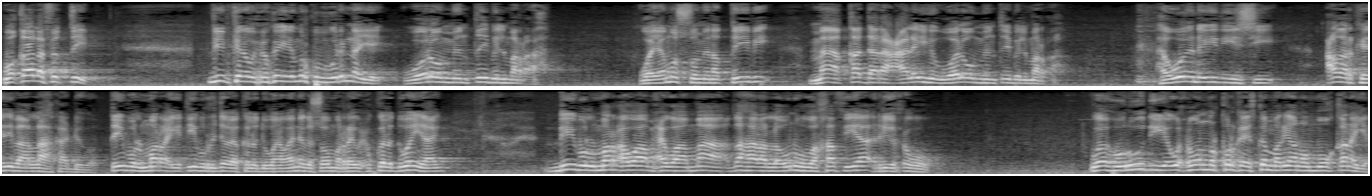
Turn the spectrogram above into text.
wa qaala fi اiib diibkana wuxuu ka yidhi markuu warinayay walow min طiib اlmarأة wayamusu min الطiibi maa qadara calayhi walow min طiib اlmarأة haweenaydiisii cadarkeedii baa allah ka dhigo iib اlmara iyo iib الrijal waa kala duwana waa inaga soo maray wuxuu kala duwan yahay diib اlmarأة waa maxay waa maa dahara lownuhu wakhafiya riixuhu waa huruud iyo wuxuun mar korka iska maryaan oo muuqanaya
